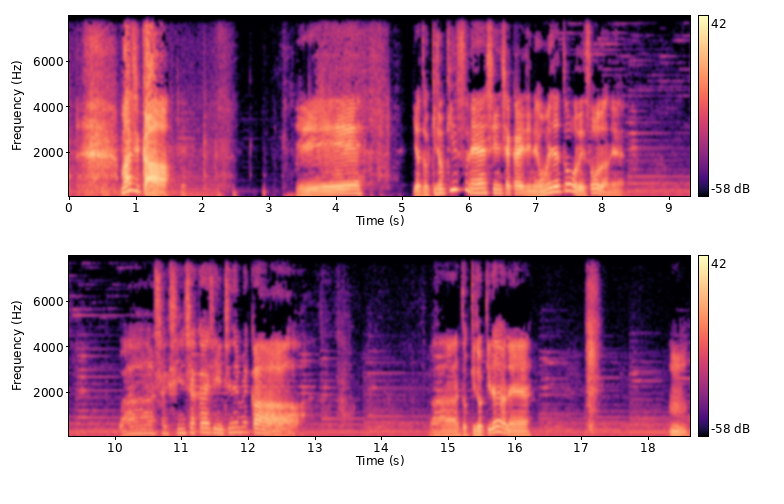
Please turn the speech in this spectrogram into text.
マジかええー。いや、ドキドキっすね、新社会人ね。おめでとうで、そうだね。わー、新社会人1年目か。わー、ドキドキだよね。うん。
